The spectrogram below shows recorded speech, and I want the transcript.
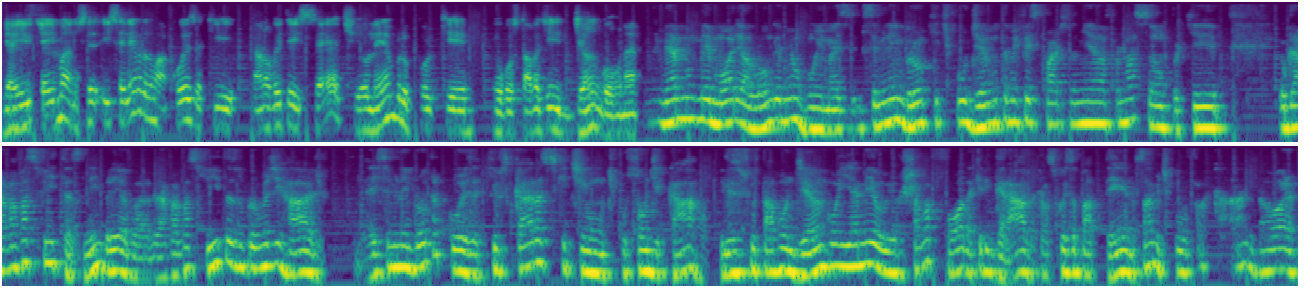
E aí, e aí mano, cê, e você lembra de uma coisa que na 97 eu lembro porque eu gostava de jungle, né? Minha memória longa é meio ruim, mas você me lembrou que que, tipo, o Django também fez parte da minha formação, porque eu gravava as fitas, lembrei agora, gravava as fitas do programa de rádio. Aí você me lembrou outra coisa, que os caras que tinham, tipo, som de carro, eles escutavam Django e, é, meu, eu achava foda, aquele grave, aquelas coisas batendo, sabe? Tipo, eu falava, caralho, da hora.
